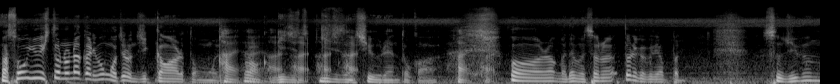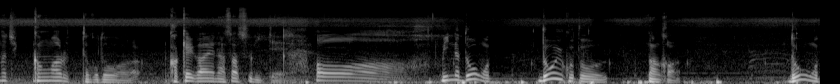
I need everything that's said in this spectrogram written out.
まあそういう人の中にももちろん実感はあると思うよ。はいはい技術はい。はい技術の修練とか。はいあーなんかでもそのとにかくやっぱそう自分が実感があるってことはかけがえなさすぎて。おみんなどうもどういうことをなんかどう思っ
